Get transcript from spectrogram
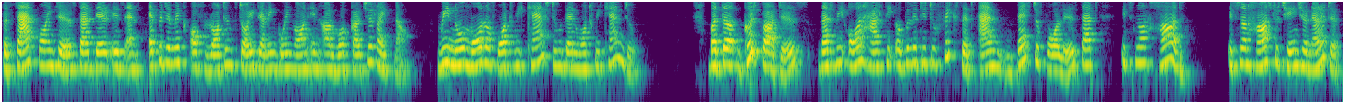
the sad point is that there is an epidemic of rotten storytelling going on in our work culture right now. We know more of what we can't do than what we can do. But the good part is that we all have the ability to fix it. And best of all is that it's not hard it's not hard to change your narrative.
